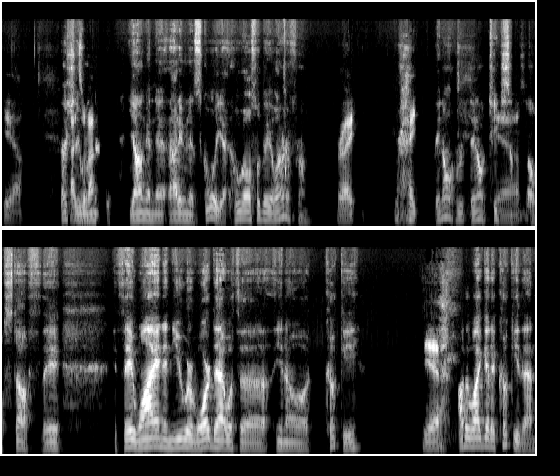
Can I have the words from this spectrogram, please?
yeah, especially That's when they're young and not even at school yet. Who else would they learn it from? right. Right. They don't. They don't teach Yeah. themselves stuff. They, if they whine and you reward that with a you know a cookie, Yeah. how do I get a cookie then?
